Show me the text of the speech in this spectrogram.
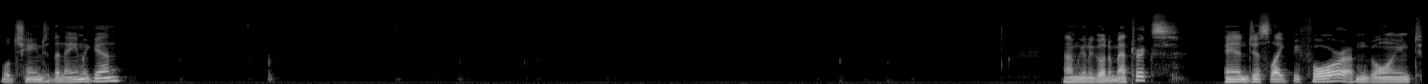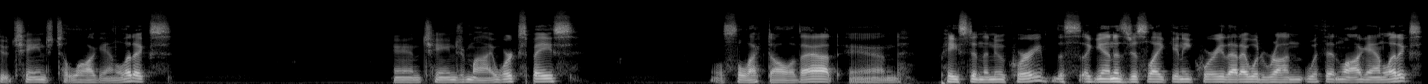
We'll change the name again. I'm going to go to metrics. And just like before, I'm going to change to log analytics and change my workspace. We'll select all of that and paste in the new query. This again is just like any query that I would run within log analytics,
